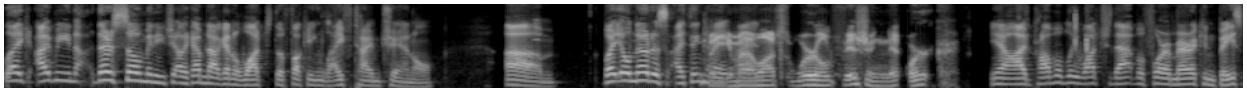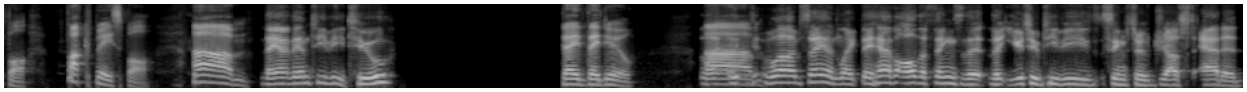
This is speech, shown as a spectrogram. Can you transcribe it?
like I mean, there's so many ch- like I'm not gonna watch the fucking Lifetime channel. Um, but you'll notice I think but I, you might I- watch World Fishing Network. yeah I'd probably watch that before American baseball. Fuck baseball. Um, They have MTV too. They they do. Like, Um, well, I'm saying like they have all the things that that YouTube TV seems to have just added,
